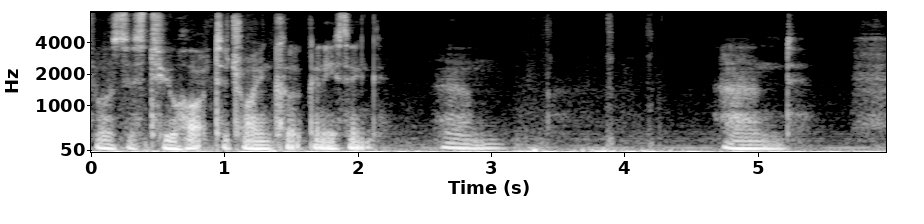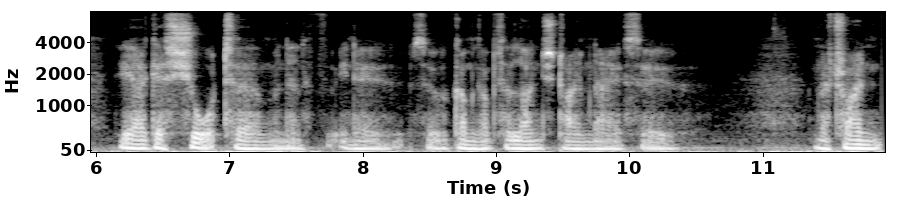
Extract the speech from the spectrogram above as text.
feels just too hot to try and cook anything. Um, and yeah, I guess short term, and then you know, so we're coming up to lunchtime now, so I'm going to try and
